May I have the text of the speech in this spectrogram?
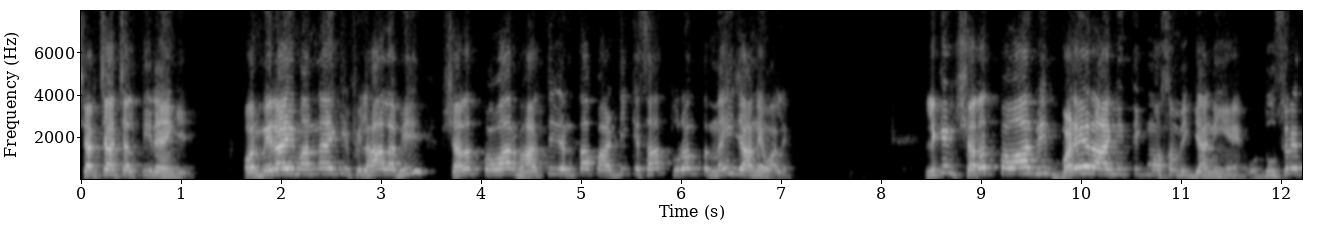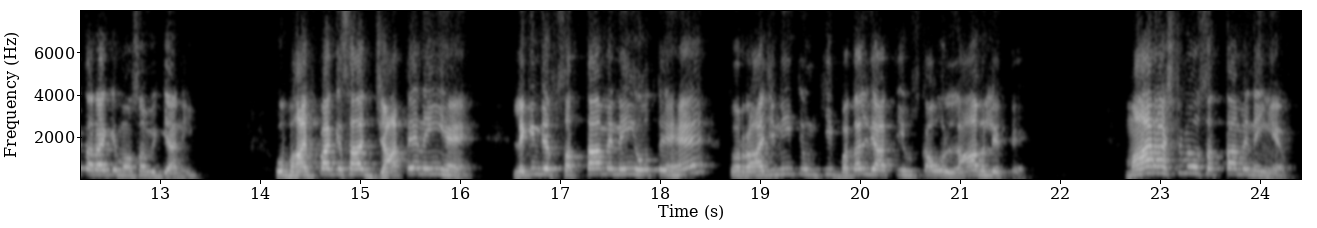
चर्चा चलती रहेंगी। और मेरा ये मानना है कि फ़िलहाल अभी शरद पवार भारतीय जनता पार्टी के साथ तुरंत नहीं जाने वाले। लेकिन शरद पवार भी बड़े राजनीतिक मौसम विज्ञानी हैं, वो दूसरे तरह के मौसम विज्ञानी। वो भाजपा के साथ जाते नहीं हैं, लेकिन जब सत्ता में नहीं होते हैं तो राजनीति उनकी बदल जाती है, उसका वो लाभ लेते हैं। महाराष्ट्र में वो सत्ता में नहीं है।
